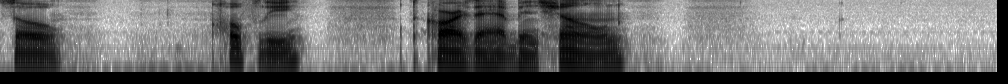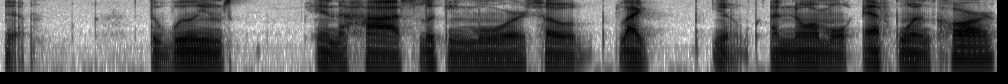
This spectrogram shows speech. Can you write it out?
So hopefully the cars that have been shown, yeah, the Williams and the Haas looking more so like you know a normal F1 car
